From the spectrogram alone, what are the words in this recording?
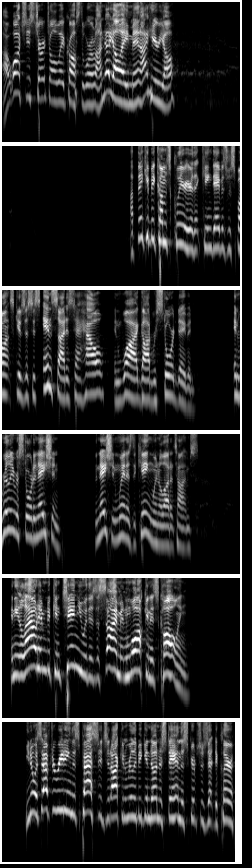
I watch this church all the way across the world. I know y'all amen. I hear y'all. I think it becomes clear here that King David's response gives us this insight as to how and why God restored David and really restored a nation. The nation went as the king went a lot of times and he allowed him to continue with his assignment and walk in his calling. You know, it's after reading this passage that I can really begin to understand the scriptures that declare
